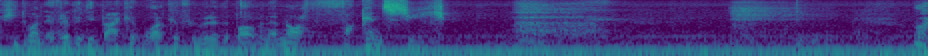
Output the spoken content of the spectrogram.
He'd want everybody back at work if we were at the bottom of the North fucking Sea. Right.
